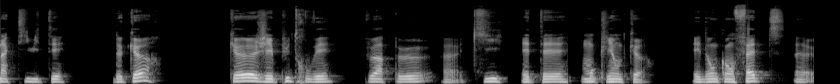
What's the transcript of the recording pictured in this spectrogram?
activité de cœur que j'ai pu trouver peu à peu euh, qui était mon client de cœur. Et donc en fait, euh,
